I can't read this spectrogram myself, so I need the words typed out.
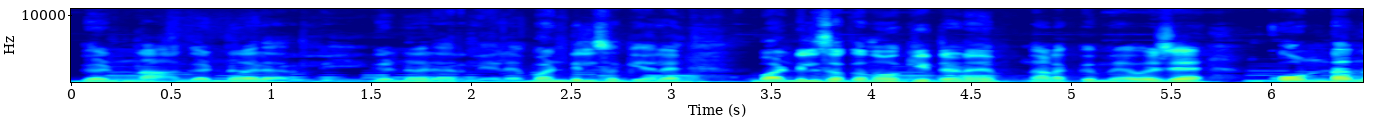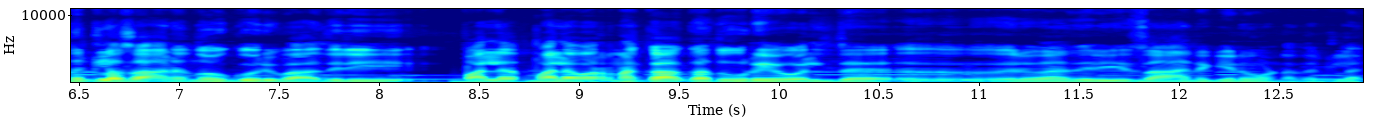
ഗണ്ണ ഗണ്ണ് വരാറില്ലേ? ഗണ്ണ് വരാറില്ലേ അല്ലേ? ബണ്ടിൽസ് ഒക്കെ അല്ലേ? ബണ്ടിൽസ് ഒക്കെ നോക്കിയിട്ടാണ് നടക്കുന്നത്. പക്ഷേ കൊണ്ടുവന്നിട്ടുള്ള സാധനം നോക്കും. ഒരുമാതിരി പല പലവർണക്കാക്ക തൂറിയ പോലത്തെ ഒരുമാതിരി സാധനമൊക്കെയാണ് കൊണ്ടുവന്നിട്ടുള്ളത്.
